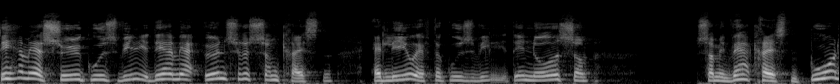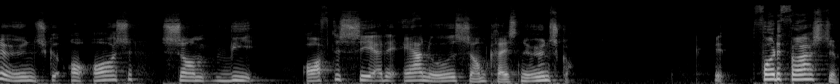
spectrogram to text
Det her med at søge Guds vilje, det her med at ønske som kristen, at leve efter Guds vilje, det er noget, som, som enhver kristen burde ønske, og også som vi ofte ser det, er noget, som kristne ønsker. For det første,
